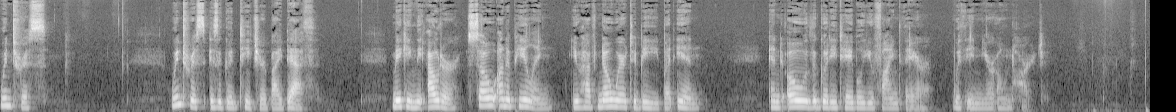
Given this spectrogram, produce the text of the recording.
Wintress. Wintress is a good teacher by death, making the outer so unappealing you have nowhere to be but in. And oh, the goody table you find there within your own heart.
